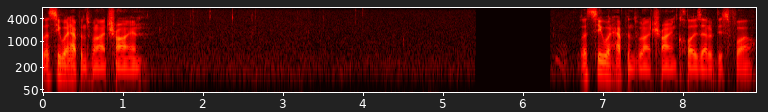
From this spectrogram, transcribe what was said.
let's see what happens when I try and let's see what happens when I try and close out of this file.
